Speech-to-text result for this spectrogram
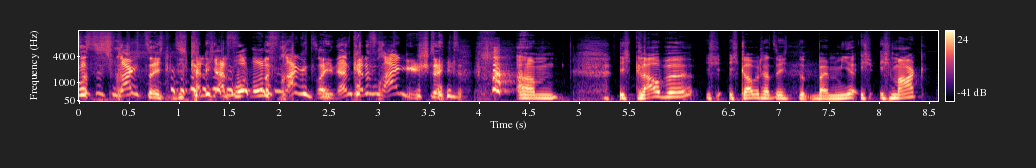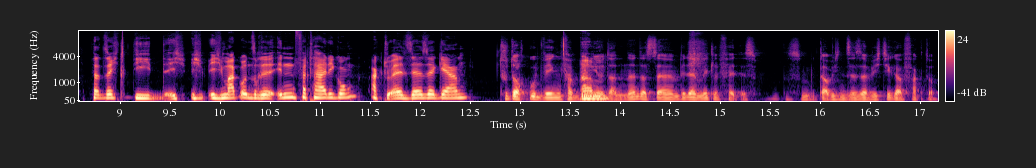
was, ist, ist Fragezeichen? Ich kann nicht antworten ohne Fragezeichen. Er hat keine Frage gestellt. ähm, ich glaube, ich, ich glaube tatsächlich bei mir, ich, ich mag tatsächlich. Die, ich, ich, ich mag unsere Innenverteidigung aktuell sehr, sehr gern. Tut auch gut wegen Fabinho Ähm. dann, ne? dass der wieder im Mittelfeld ist. Das ist, glaube ich, ein sehr, sehr wichtiger Faktor.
